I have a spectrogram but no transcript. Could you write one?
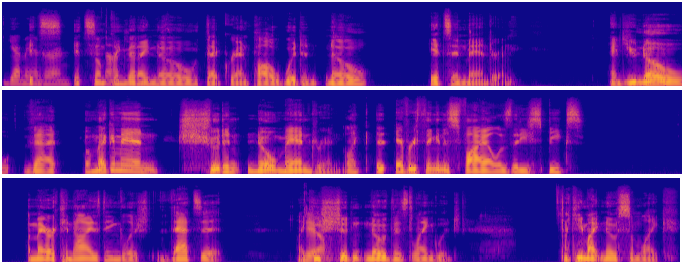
Yeah, it's Mandarin. it's something that I know that Grandpa wouldn't know. It's in Mandarin, and you know that Omega Man shouldn't know Mandarin. Like everything in his file is that he speaks Americanized English. That's it. Like Yeah. he shouldn't know this language. Like he might know some like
